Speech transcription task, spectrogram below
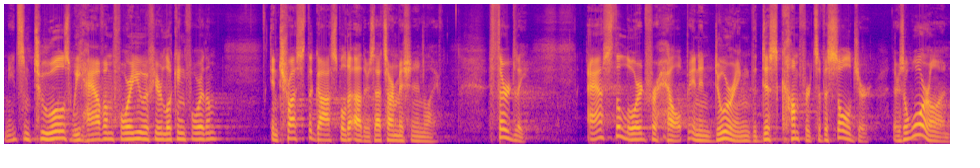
Need some tools. We have them for you if you're looking for them. Entrust the gospel to others. That's our mission in life. Thirdly, ask the Lord for help in enduring the discomforts of a soldier. There's a war on,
